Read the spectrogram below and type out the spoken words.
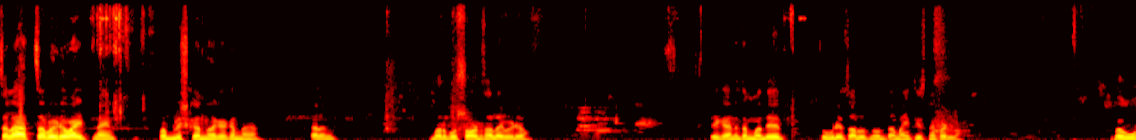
चला आजचा व्हिडिओ वाईट नाही. पब्लिश करणार का करणार? कारण भरपूर शॉर्ट झाला व्हिडिओ ठीक आहे आणि तर मध्ये तो व्हिडिओ चालूच नव्हता माहितीच नाही पडलं. बघू.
